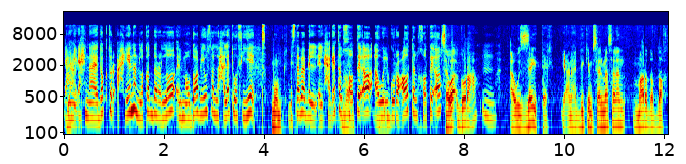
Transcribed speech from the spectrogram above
يعني إحنا يا دكتور أحيانا لا قدر الله الموضوع بيوصل لحالات وفيات. ممكن. بسبب ال- الحاجات ممكن. الخاطئة أو ممكن. الجرعات الخاطئة. سواء جرعة مم. أو إزاي يتاخد. يعني هديكي مثال مثلا مرضى الضغط.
